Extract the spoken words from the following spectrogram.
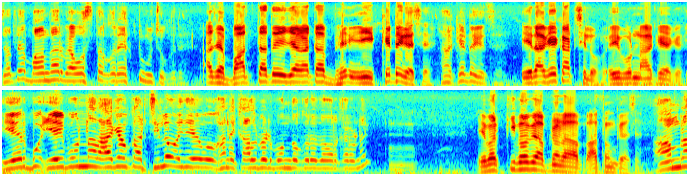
যাতে বাঁধার ব্যবস্থা করে একটু উঁচু করে। আচ্ছা বাঁধটা তো এই জায়গাটা কেটে গেছে? হ্যাঁ কেটে গেছে। এর আগে কাটছিল? এই বন্যা আগে আগে? এর এই বন্যার আগেও কাটছিল ওই যে ওখানে কালভেট বন্ধ করে দেওয়ার কারণে। এবার কীভাবে আপনারা আতঙ্কে আছেন? আমরা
